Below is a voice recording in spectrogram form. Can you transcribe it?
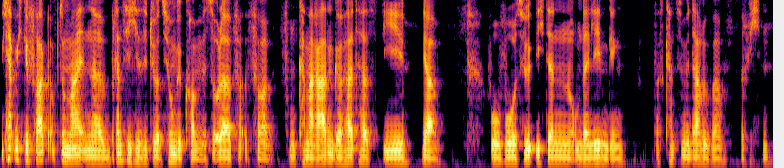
Ich habe mich gefragt, ob du mal in eine brenzliche Situation gekommen bist oder von, von Kameraden gehört hast, die, ja, wo, wo es wirklich dann um dein Leben ging. Was kannst du mir darüber berichten?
